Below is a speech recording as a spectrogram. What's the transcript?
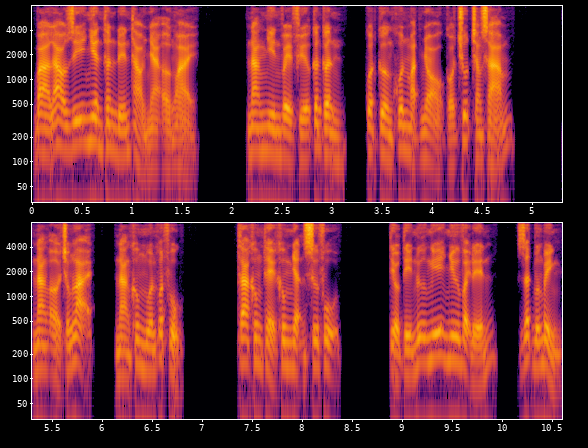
bà lao dĩ nhiên thân đến thảo nhà ở ngoài. Nàng nhìn về phía cân cân quật cường khuôn mặt nhỏ có chút trắng xám. Nàng ở chống lại nàng không muốn khuất phục. Ta không thể không nhận sư phụ. Tiểu tỷ nữ nghĩ như vậy đến rất bướng bỉnh.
